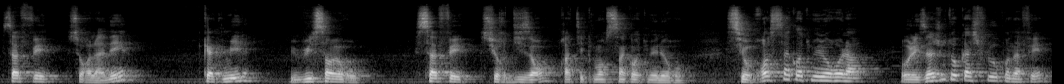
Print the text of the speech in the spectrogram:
Ça fait sur l'année 4800 euros. Ça fait sur 10 ans pratiquement 50 000 euros. Si on prend 50 000 euros là, on les ajoute au cash flow qu'on a fait,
